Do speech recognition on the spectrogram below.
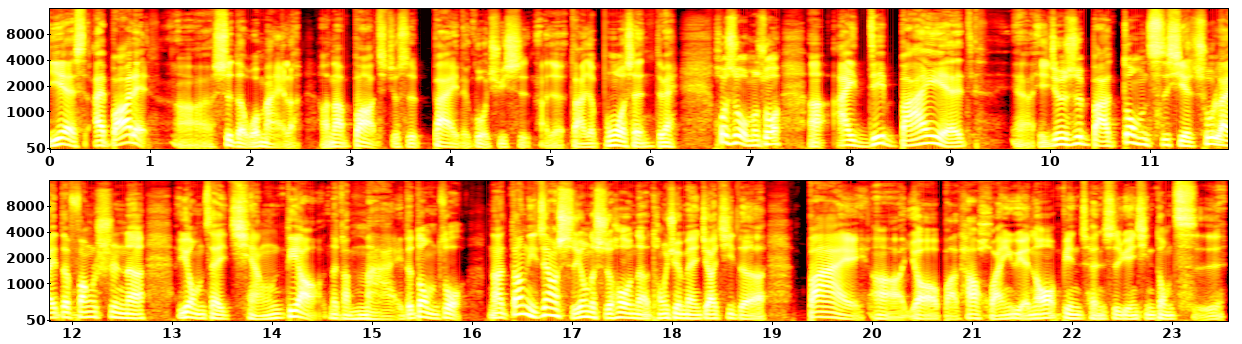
，Yes, I bought it。啊，是的，我买了。好，那 bought 就是 buy 的过去式，那就大家不陌生，对不对？或是我们说啊，I did buy it。啊，也就是把动词写出来的方式呢，用在强调那个买的动作。那当你这样使用的时候呢，同学们就要记得 buy 啊，要把它还原哦，变成是原形动词，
